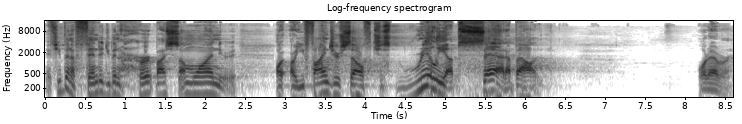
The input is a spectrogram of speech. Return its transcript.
if you've been offended, you've been hurt by someone, or, or you find yourself just really upset about whatever,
